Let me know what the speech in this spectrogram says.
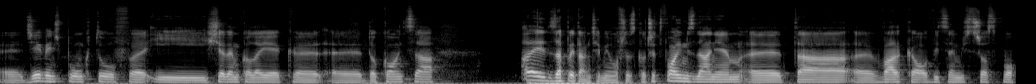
e, 9 punktów e, i 7 kolejek do końca. Ale zapytam Cię mimo wszystko, czy Twoim zdaniem e, ta e, walka o wicemistrzostwo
